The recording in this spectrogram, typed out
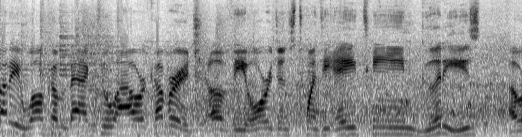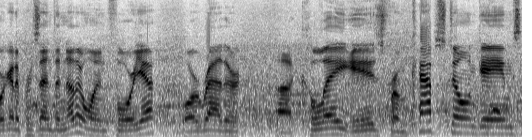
everybody. Welcome back to our coverage of the Origins 2018 goodies. Uh, we're going to present another one for you, or rather, uh, Clay is from Capstone Games.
